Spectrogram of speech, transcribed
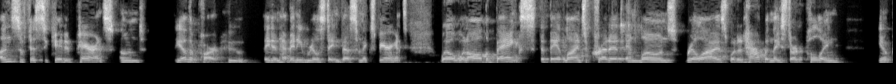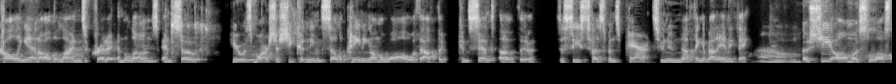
unsophisticated parents owned the other part, who they didn't have any real estate investment experience. Well, when all the banks that they had lines of credit and loans realized what had happened, they started pulling, you know, calling in all the lines of credit and the loans. And so here was Marcia. She couldn't even sell a painting on the wall without the consent of the deceased husband's parents who knew nothing about anything. Wow. So she almost lost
